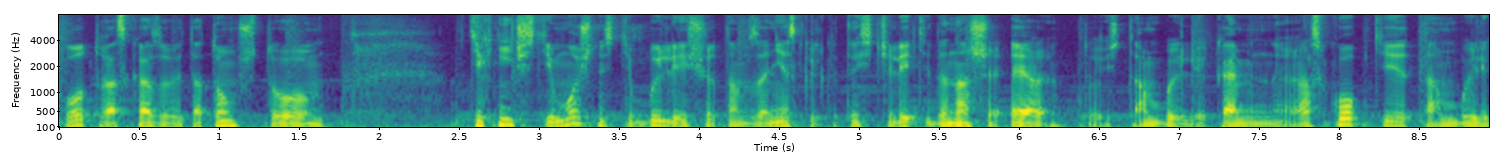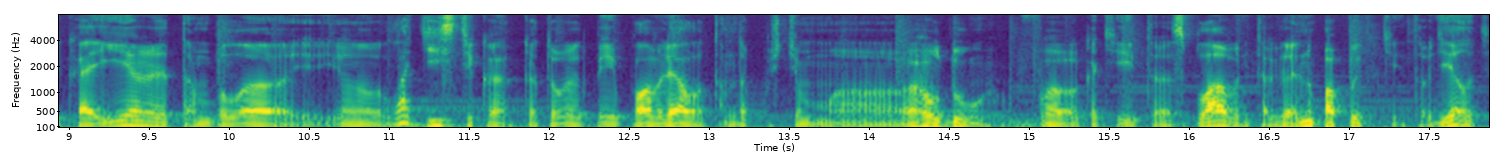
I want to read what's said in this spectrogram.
Клод рассказывает о том, что технические мощности были еще там за несколько тысячелетий до нашей эры. То есть там были каменные раскопки, там были карьеры, там была э, логистика, которая переплавляла там, допустим, э, руду в какие-то сплавы и так далее, ну попытки этого делать.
